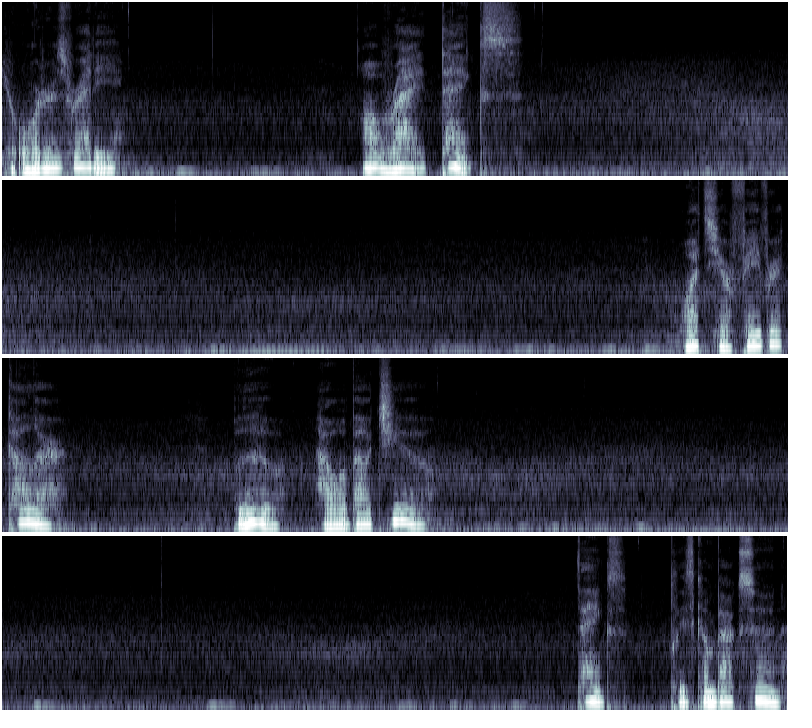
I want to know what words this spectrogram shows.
Your order is ready. All right, thanks. What's your favorite color? Blue. How about you? Thanks. Please come back soon.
